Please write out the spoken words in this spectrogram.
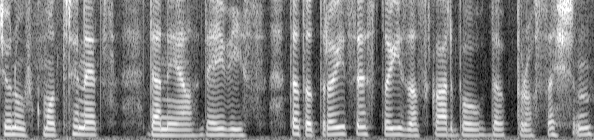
Johnův kmotřenec Daniel Davies. Tato trojice stojí za skladbou The Procession.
